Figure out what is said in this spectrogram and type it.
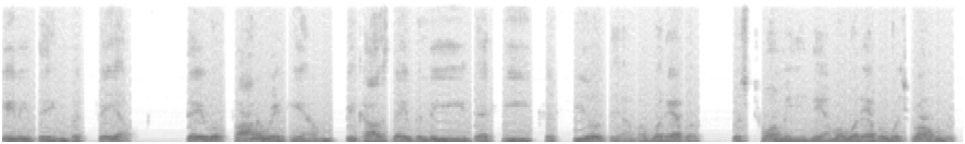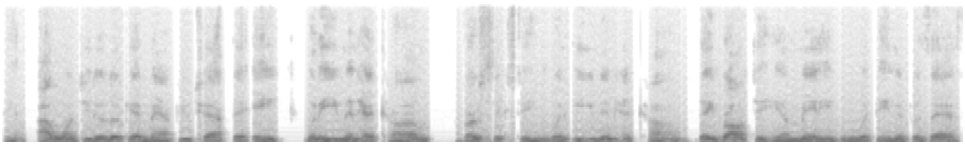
anything but fail. They were following him because they believed that he could heal them or whatever was tormenting them or whatever was wrong with them. I want you to look at Matthew chapter 8. When evening had come, Verse 16, when evening had come, they brought to him many who were demon-possessed.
